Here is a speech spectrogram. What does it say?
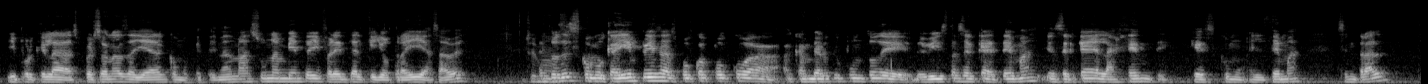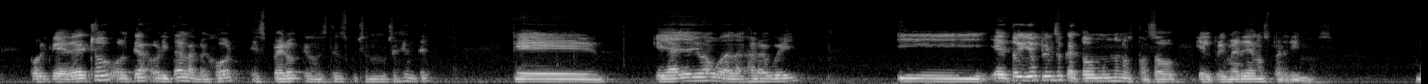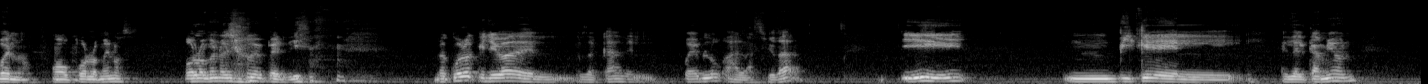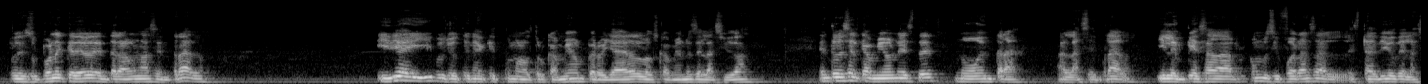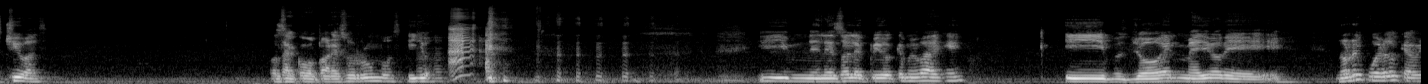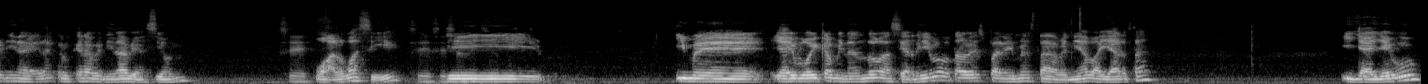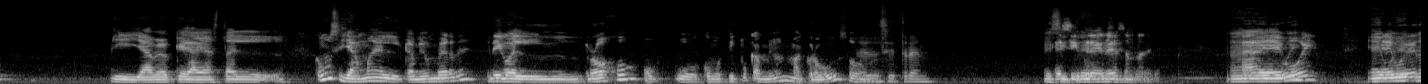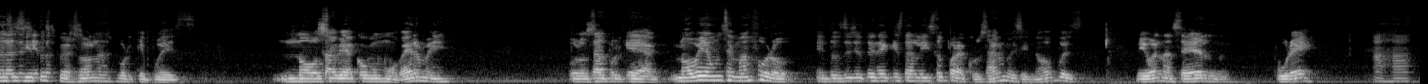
y porque las personas de allá eran como que tenían más un ambiente diferente al que yo traía, ¿sabes? Entonces, como que ahí empiezas poco a poco a, cambiar tu punto de, de, vista acerca de temas y acerca de la gente, que es como el tema central. Porque de hecho, ahorita, ahorita a lo mejor espero que nos estén escuchando mucha gente que que ya haya ido a Guadalajara, güey. Y esto yo pienso que a todo el mundo nos pasó que el primer día nos perdimos. Bueno, o por lo menos, por lo menos yo me perdí. Me acuerdo que yo iba del, pues acá, del pueblo a la ciudad. Y mm, vi que el, el del camión, pues se supone que debe de entrar a una central. Y de ahí, pues yo tenía que tomar otro camión, pero ya eran los camiones de la ciudad. Entonces el camión este no entra a la central y le empieza a dar como si fueras al estadio de las Chivas. O sea, como para esos rumbos. Y yo, ¡ah! y en eso le pido que me baje. Y pues yo en medio de... No recuerdo qué avenida era, creo que era Avenida Aviación. Sí. O algo así. Sí, sí, sí. Y y me y ahí voy caminando hacia arriba otra vez para irme hasta Avenida Vallarta. Y ya llego y ya veo que allá está el ¿Cómo se llama el camión verde? Digo, el rojo o, como tipo camión, macrobús o el Citroën. El Citroën, esa madre. Ah, ahí voy. Y ahí, voy detrás de ciertas personas porque pues no sabía cómo moverme. O sea, porque no veía un semáforo entonces yo tenía que estar listo para cruzarme, si no, pues me iban a hacer puré. Ajá.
